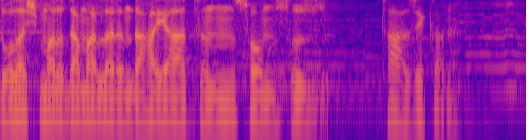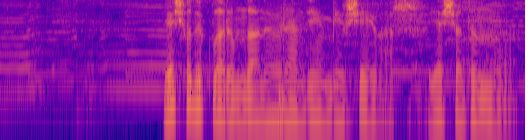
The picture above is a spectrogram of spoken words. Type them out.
dolaşmalı damarlarında hayatın sonsuz taze kanı. Yaşadıklarımdan öğrendiğim bir şey var. Yaşadın mı?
